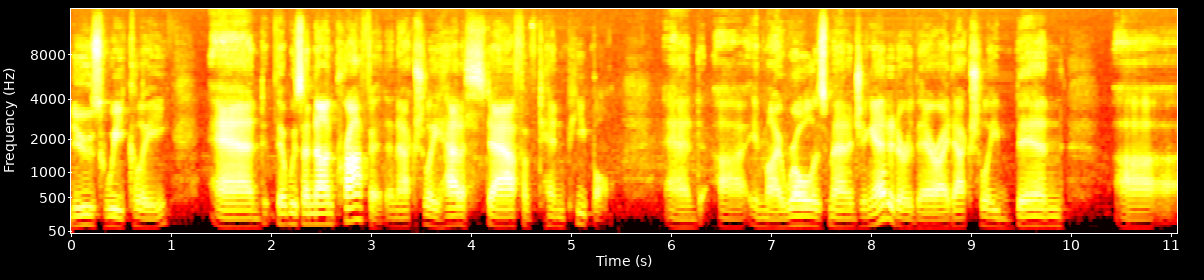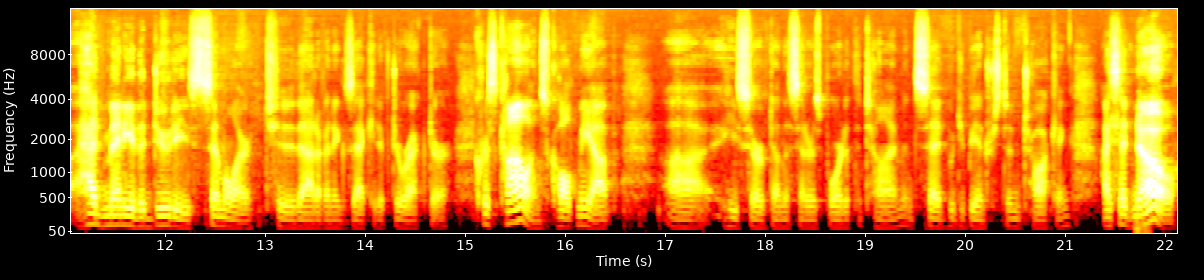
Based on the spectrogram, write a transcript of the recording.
news weekly, and that was a nonprofit and actually had a staff of 10 people. And uh, in my role as managing editor there, I'd actually been, uh, had many of the duties similar to that of an executive director. Chris Collins called me up. Uh, he served on the center's board at the time and said, Would you be interested in talking? I said no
